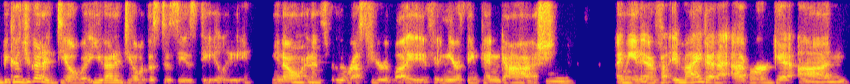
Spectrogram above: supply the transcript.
because you got to deal with you got to deal with this disease daily you know mm-hmm. and it's for the rest of your life and you're thinking gosh mm-hmm. i mean if, am i going to ever get on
